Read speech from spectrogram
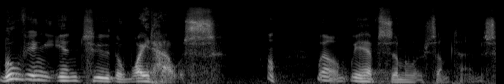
moving into the White House. Well, we have similar sometimes.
